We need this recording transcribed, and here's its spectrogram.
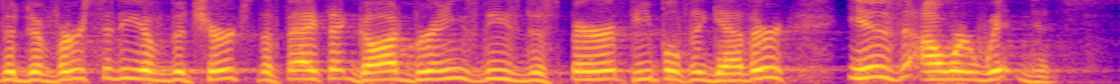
the diversity of the church, the fact that God brings these disparate people together, is our witness.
